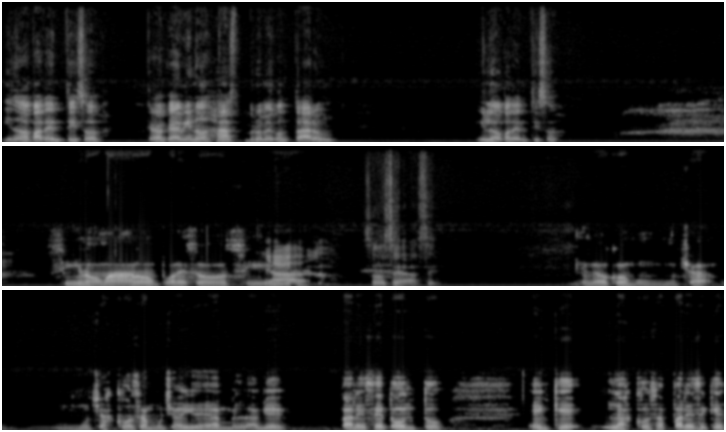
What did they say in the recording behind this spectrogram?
y no lo patentizó. Creo que vino Hasbro, me contaron. Y lo patentizó. Sí, no, mano, por eso sí, Ya, eso se hace. loco, mu- mucha- muchas cosas, muchas ideas, en verdad que parece tonto en que las cosas parece que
